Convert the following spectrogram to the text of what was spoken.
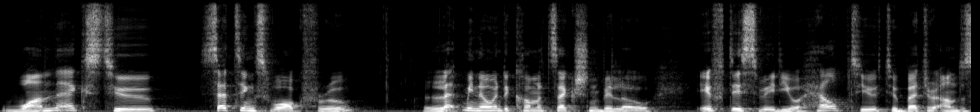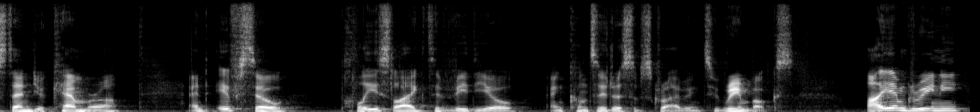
One X2 settings walkthrough. Let me know in the comment section below if this video helped you to better understand your camera and if so, please like the video and consider subscribing to Greenbox. I am Greeny,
